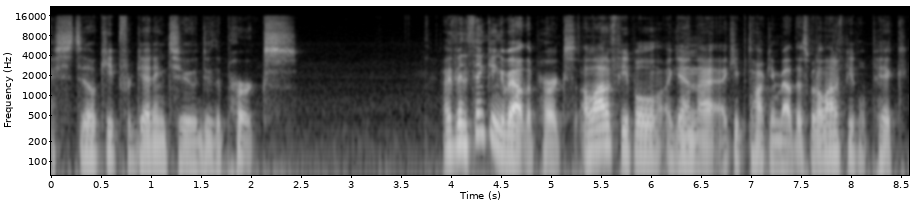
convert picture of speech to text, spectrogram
I still keep forgetting to do the perks. I've been thinking about the perks. A lot of people, again, I, I, keep talking about this, but a lot of people pick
